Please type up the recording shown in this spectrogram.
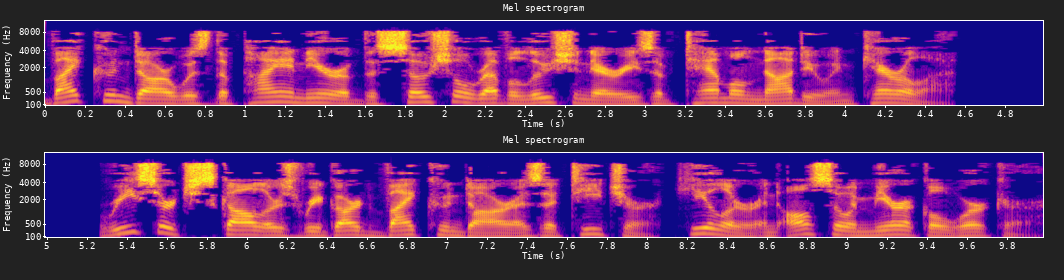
Vaikundar was the pioneer of the social revolutionaries of Tamil Nadu and Kerala. Research scholars regard Vaikundar as a teacher, healer and also a miracle worker.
